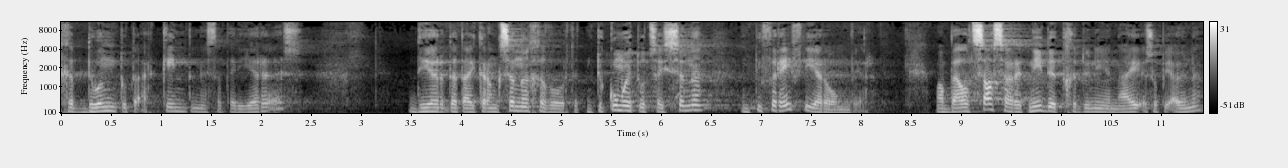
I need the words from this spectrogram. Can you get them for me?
gedwing tot 'n erkenning dat hy die Here is deurdat hy kranksinnig geword het en toe kom hy tot sy sinne en toe verhef die Here hom weer. Maar Belsasar het nie dit gedoen nie en hy is op die ouene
